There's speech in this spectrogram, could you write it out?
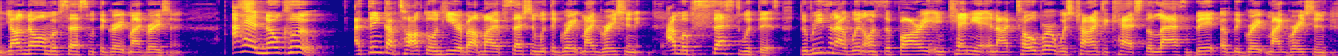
Y'all know I'm obsessed with the Great Migration. I had no clue. I think I've talked on here about my obsession with the Great Migration. I'm obsessed with this. The reason I went on safari in Kenya in October was trying to catch the last bit of the Great Migration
